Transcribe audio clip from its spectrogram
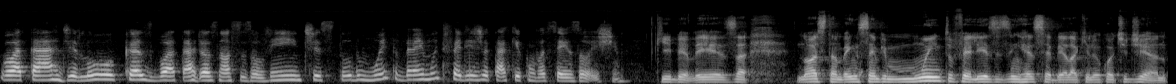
Boa tarde, Lucas. Boa tarde aos nossos ouvintes. Tudo muito bem, muito feliz de estar aqui com vocês hoje. Que beleza. Nós também sempre muito felizes em recebê-la aqui no cotidiano.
